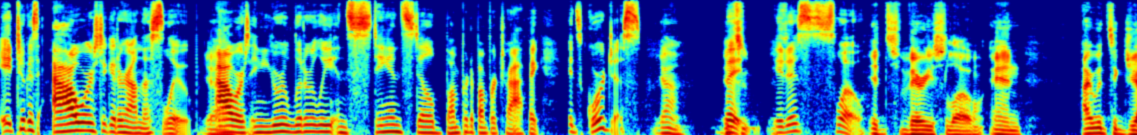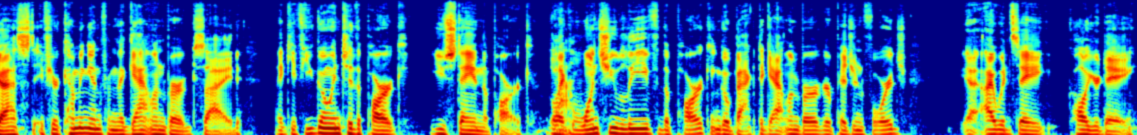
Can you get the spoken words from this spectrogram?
it took us hours to get around this loop. Yeah. Hours. And you're literally in standstill, bumper to bumper traffic. It's gorgeous, Yeah. but It's- it is slow. it's very slow and i would suggest if you're coming in from the gatlinburg side like if you go into the park you stay in the park like once you leave the park and go back to gatlinburg or pigeon forge yeah, i would say call your day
